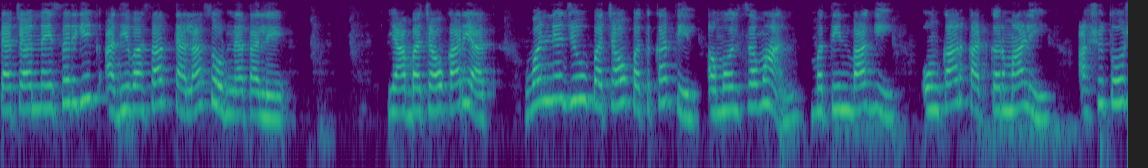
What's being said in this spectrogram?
त्याच्या नैसर्गिक अधिवासात त्याला सोडण्यात आले. या बचाव कार्यात वन्यजीव बचाव पथकातील अमोल चव्हाण मतीन बागी ओंकार काटकर माळी आशुतोष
